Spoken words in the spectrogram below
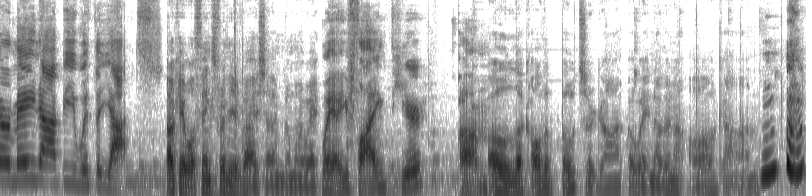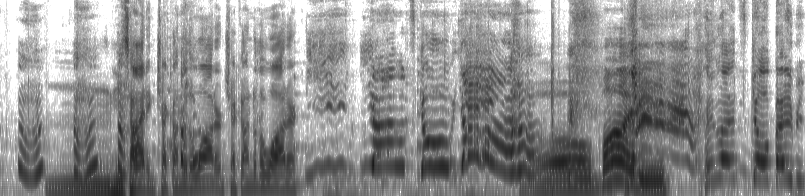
or may not be with the yachts. Okay, well, thanks for the advice. I'm on my way. Wait, are you flying here? Um. Oh, look, all the boats are gone. Oh, wait, no, they're not all gone. Mm, he's hiding. Check under the water. Check under the water. Yeah, let's go. Yeah. Oh, buddy. let's go, baby.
